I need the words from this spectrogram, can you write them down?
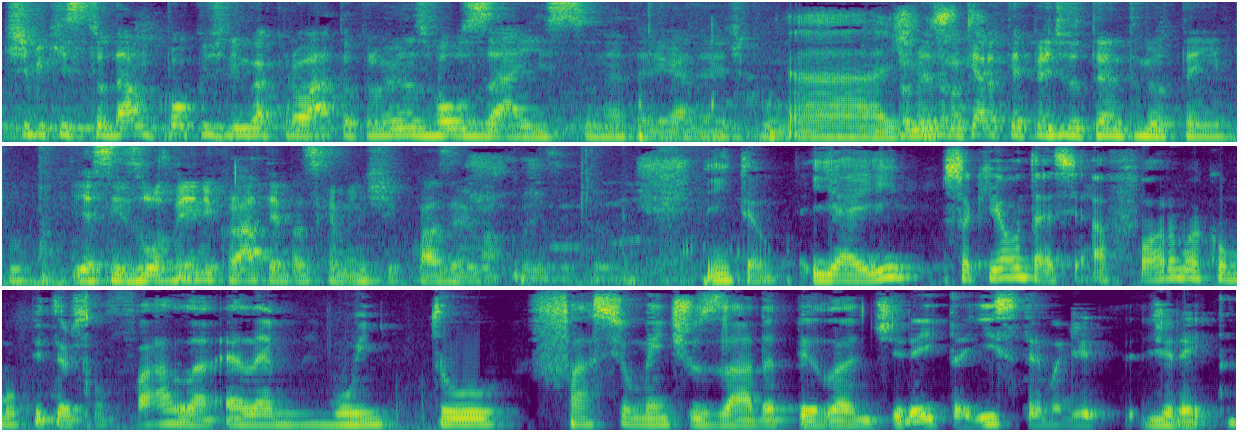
tive que estudar um pouco de língua croata, eu pelo menos vou usar isso, né, tá ligado? É tipo. Ah, Pelo menos eu não quero ter perdido tanto meu tempo. E assim, eslovênio e croata é basicamente quase a mesma coisa. Então. Então, e aí, só que o que acontece? A forma como o Peterson fala, ela é muito facilmente usada pela direita e extrema di- direita.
